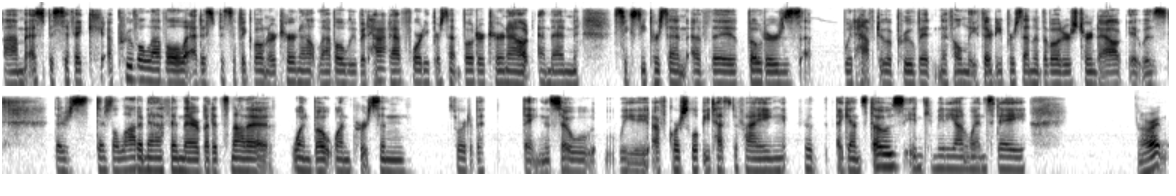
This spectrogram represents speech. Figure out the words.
um, a specific approval level at a specific voter turnout level. We would have to have 40% voter turnout, and then 60% of the voters would have to approve it and if only 30% of the voters turned out it was there's there's a lot of math in there but it's not a one vote one person sort of a thing so we of course will be testifying against those in committee on wednesday All right.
